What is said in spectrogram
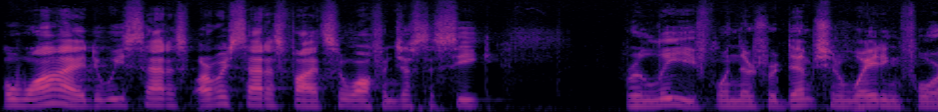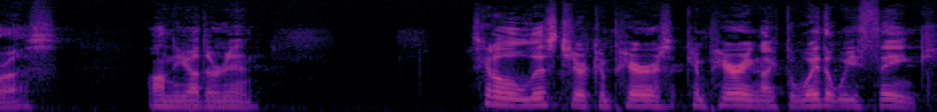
Well, why do we satisfy, are we satisfied so often just to seek relief when there's redemption waiting for us on the other end? I've got a little list here compare, comparing like the way that we think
